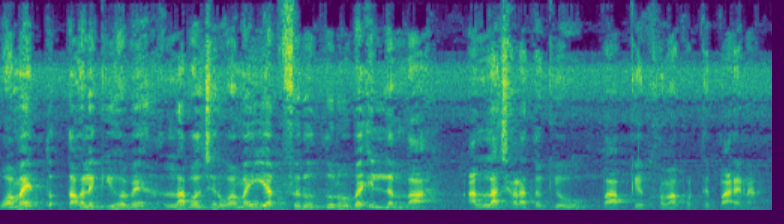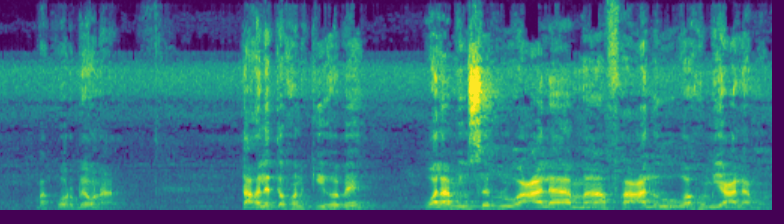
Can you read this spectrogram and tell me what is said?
ওয়ামাই তাহলে কি হবে? আল্লাহ বলছেন, ওয়ামাই ইয়াকফিরুদ্দুনু বা ইল্লাল্লাহ। আল্লাহ ছাড়া তো কেউ পাপকে ক্ষমা করতে পারে না বা করবেও না। তাহলে তখন কি হবে? ওয়ালাম ইউসিরু আলা মা ফাআলু ওয়াহুম ইয়ালামুন।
